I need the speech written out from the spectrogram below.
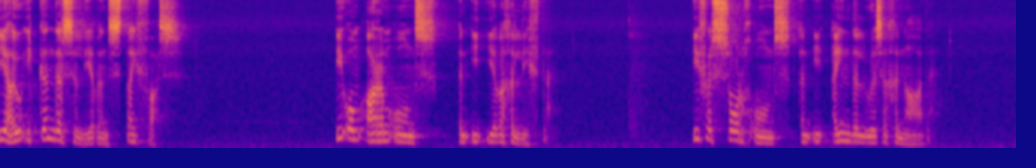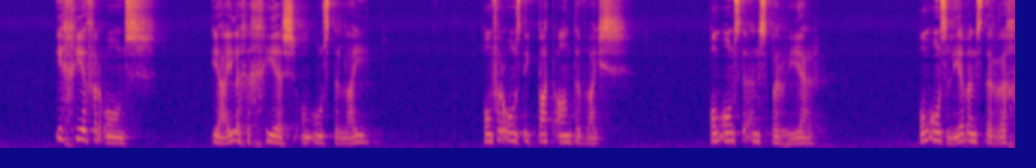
U hou u kinders se lewens styf vas. U omarm ons in u ewige liefde. U versorg ons in u eindelose genade. U gee vir ons u Heilige Gees om ons te lei, om vir ons die pad aan te wys, om ons te inspireer, om ons lewens te rig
